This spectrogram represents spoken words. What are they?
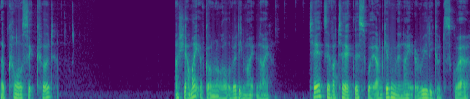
Of course it could. Actually, I might have gone wrong already, mightn't I? Takes if I take this way. I'm giving the knight a really good square.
